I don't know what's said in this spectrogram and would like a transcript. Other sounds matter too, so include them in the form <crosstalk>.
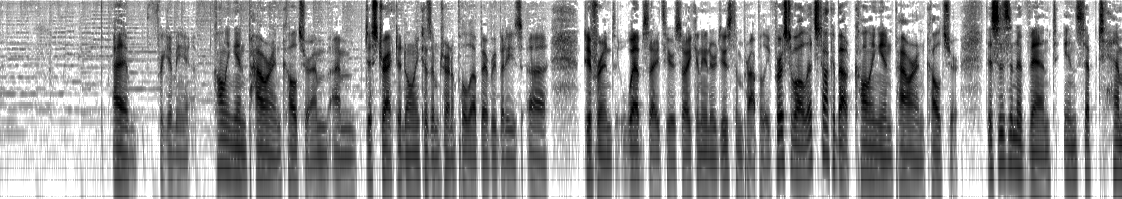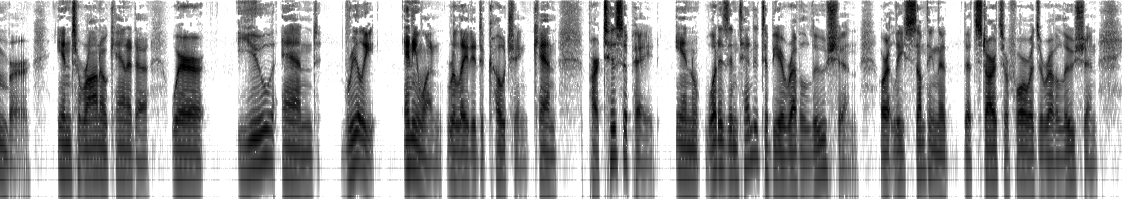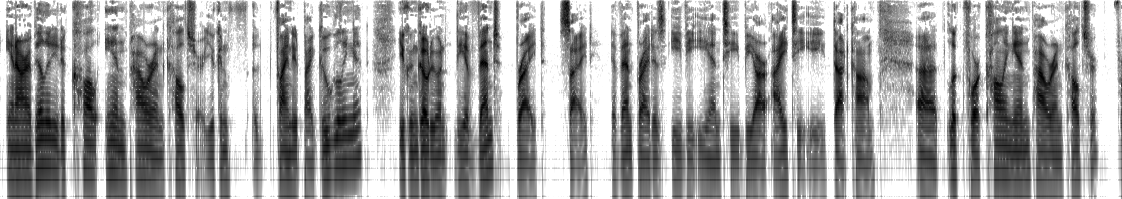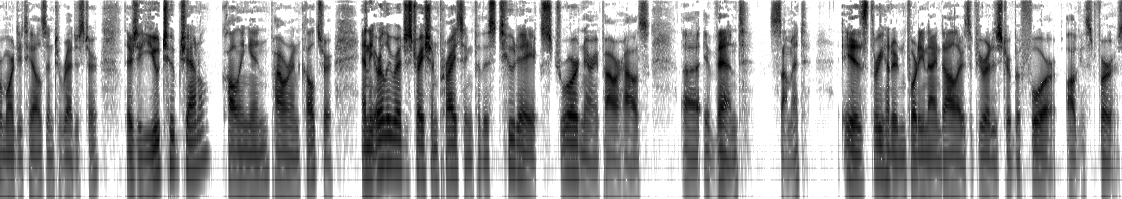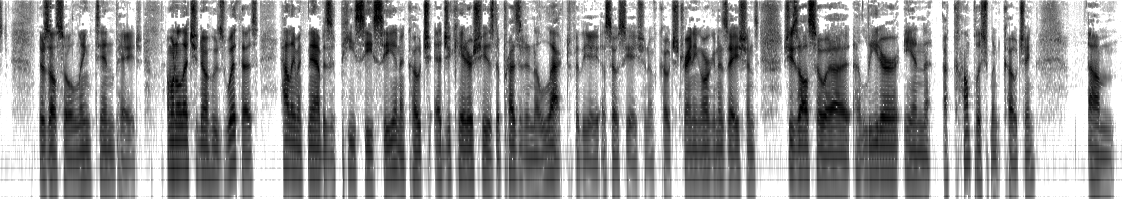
Uh, forgive me, Calling In Power and Culture. I'm, I'm distracted only because I'm trying to pull up everybody's uh, different websites here so I can introduce them properly. First of all, let's talk about Calling In Power and Culture. This is an event in September in Toronto, Canada, where you and really anyone related to coaching can participate in what is intended to be a revolution, or at least something that, that starts or forwards a revolution, in our ability to call in power and culture. You can find it by Googling it. You can go to an, the Eventbrite site. Eventbrite is E V E N T B R I T E dot com. Uh, look for Calling In Power and Culture for more details and to register. There's a YouTube channel, Calling In Power and Culture, and the early registration pricing for this two day extraordinary powerhouse uh, event summit is $349 if you register before August 1st. There's also a LinkedIn page. I want to let you know who's with us. Hallie McNabb is a PCC and a coach educator. She is the president elect for the Association of Coach Training Organizations. She's also a, a leader in accomplishment coaching. Um,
